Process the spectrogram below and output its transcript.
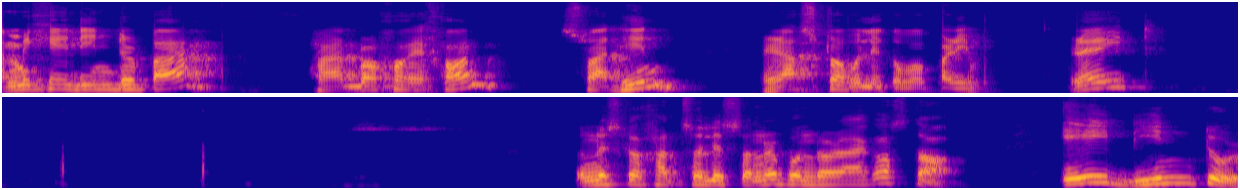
আমি সেই দিনটোৰ পৰা ভাৰতবৰ্ষক এখন স্বাধীন ৰাষ্ট্ৰ বুলি ক'ব পাৰিম। ৰাইট ঊনৈছশ সাতচল্লিছ চনৰ পোন্ধৰ আগষ্ট। এই দিনটোৰ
